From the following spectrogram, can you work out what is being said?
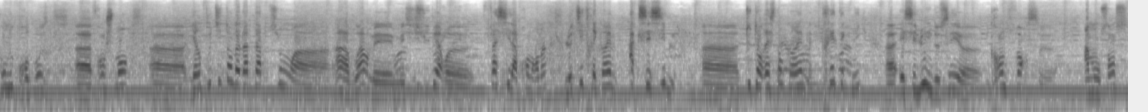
qu'on nous propose. Euh, franchement, euh, il y a un petit temps d'adaptation à, avoir, mais, c'est super euh, facile à prendre en main. Le titre est quand même accessible, tout en restant quand même très technique, et c'est l'une de ses grandes forces à mon sens,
